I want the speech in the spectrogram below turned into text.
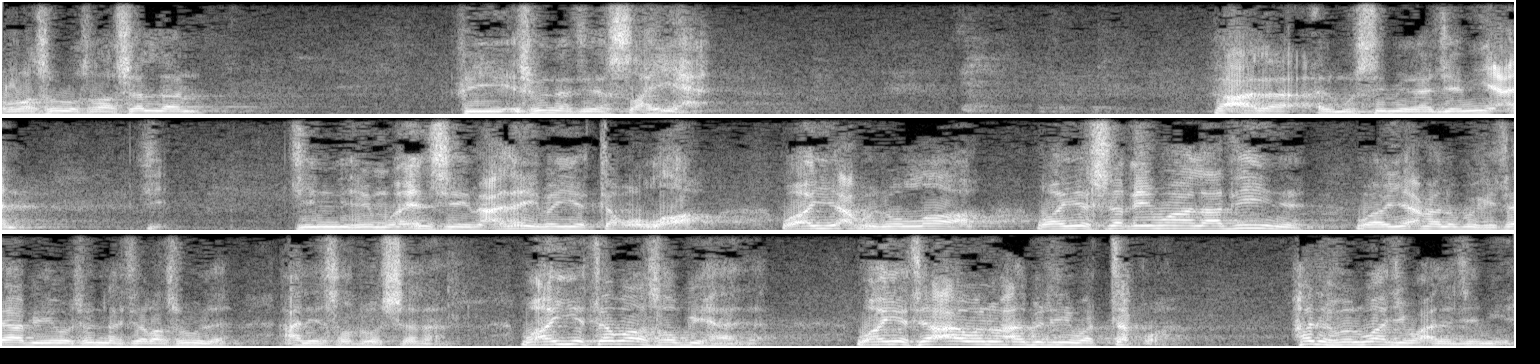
الرسول صلى الله عليه وسلم في سنته الصحيحة. فعلى المسلمين جميعا جنهم وإنسهم عليه ان يتقوا الله. وأن يعبدوا الله وأن يستقيموا على دينه وأن يعملوا بكتابه وسنة رسوله عليه الصلاة والسلام. وأن يتواصوا بهذا وأن يتعاونوا على البر والتقوى. هذا هو الواجب على الجميع.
